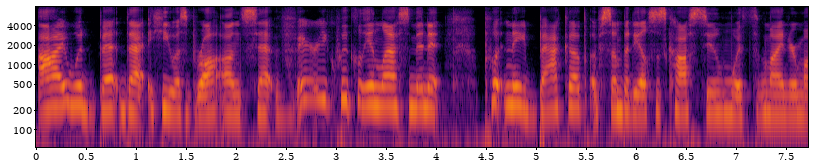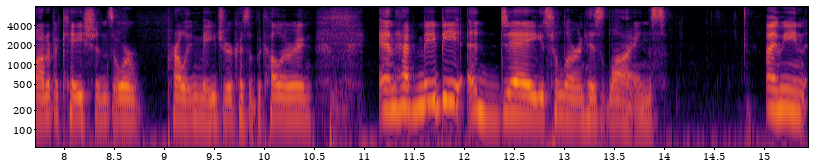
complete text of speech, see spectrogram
I would bet that he was brought on set very quickly and last minute, put in a backup of somebody else's costume with minor modifications or probably major because of the coloring, and had maybe a day to learn his lines. I mean,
